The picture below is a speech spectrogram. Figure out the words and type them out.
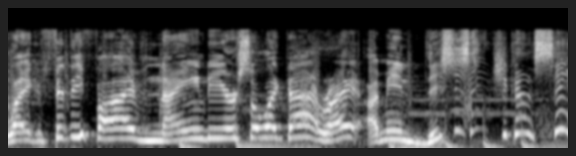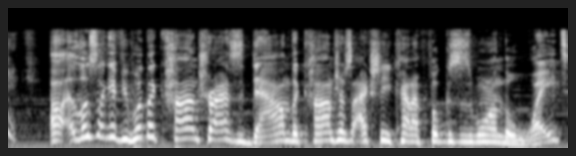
like 55 90 or so like that right? I mean this is actually kind of sick. Uh, it looks like if you put the contrast down the contrast actually kind of focuses more on the white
